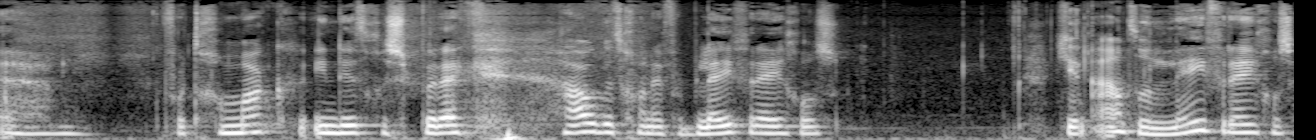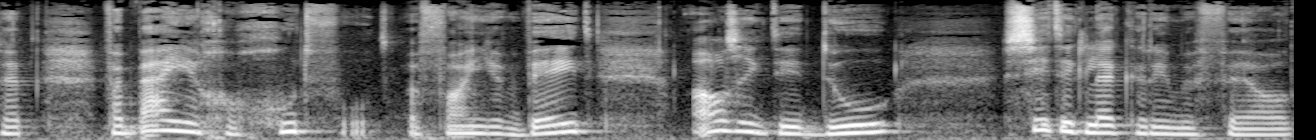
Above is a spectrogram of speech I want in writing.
uh, voor het gemak in dit gesprek hou ik het gewoon even op leefregels. Je een aantal leefregels hebt waarbij je gewoon goed voelt. Waarvan je weet, als ik dit doe, zit ik lekker in mijn vel,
